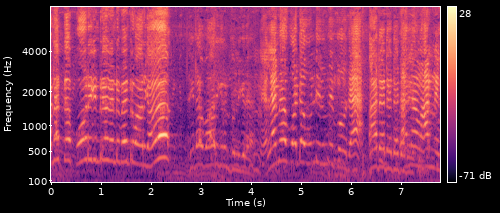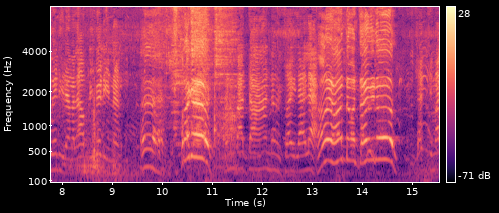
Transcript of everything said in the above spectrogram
பணத்தை போடுகின்றேன் என்று வேண்டுவார்கள். தின வாருகிறேன் சொல்லுகிறேன் எல்லாமே போட்டா உண்டி இருந்து போகுதா? வாரணை வேண்டிக்கிறாங்களா? அப்படி வேண்டிக்கிறேன் ஆண்டவன் செய்தினால் சத்தியமா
